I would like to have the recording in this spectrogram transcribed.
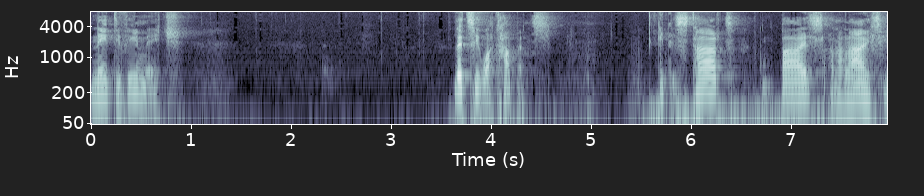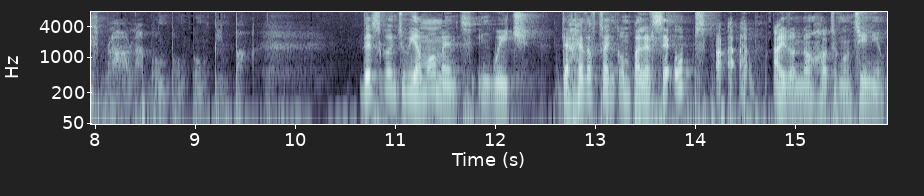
native image. Let's see what happens. It starts, compiles, analyzes, blah, blah, boom, boom, boom, ping, pong. There's going to be a moment in which the head of time compiler says, oops, I, don't know how to continue.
